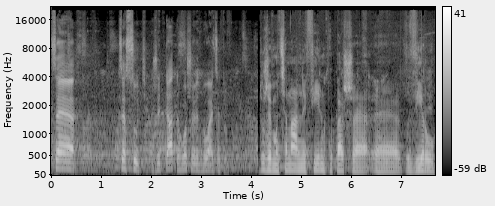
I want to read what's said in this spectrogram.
Це, це суть життя того, що відбувається тут. Дуже емоціональний фільм. По-перше, е, віру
